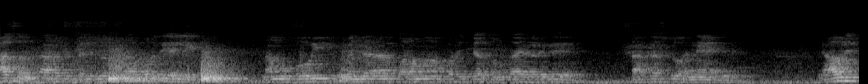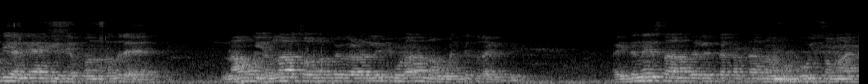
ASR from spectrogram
ಆ ಸರ್ಕಾರಕ್ಕೆ ಸಲ್ಲಿಸಿದ ವರದಿಯಲ್ಲಿ ನಮ್ಮ ಭೂಮಿ ಬಂಜಾರ, ಕೊರಮ, ಪರಿಚಯ ಸಮುದಾಯಗಳಿಗೆ ಸಾಕಷ್ಟು ಅನ್ಯಾಯ ಆಗಿದೆ. ಯಾವ ರೀತಿ ಅನ್ಯಾಯ ಆಗಿದೆಯಪ್ಪ ಅಂತಂದರೆ ನಾವು ಎಲ್ಲ ಸೌಲಭ್ಯಗಳಲ್ಲಿ ಕೂಡ ನಾವು ವಂಚಿತರಾಗಿದ್ದೀವಿ. ಐದನೇ ಸ್ಥಾನದಲ್ಲಿರ್ತಕ್ಕಂಥ ನಮ್ಮ ಭೂಮಿ ಸಮಾಜ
